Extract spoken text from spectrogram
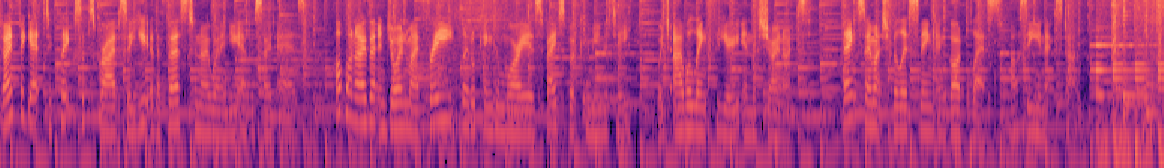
Don't forget to click subscribe so you are the first to know when a new episode airs. Hop on over and join my free Little Kingdom Warriors Facebook community, which I will link for you in the show notes. Thanks so much for listening and God bless. I'll see you next time.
